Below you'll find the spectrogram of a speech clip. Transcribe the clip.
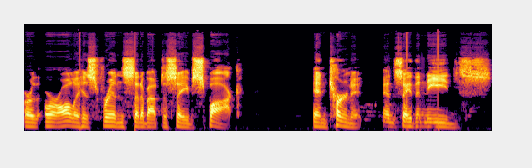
or or all of his friends set about to save Spock and turn it and say the needs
